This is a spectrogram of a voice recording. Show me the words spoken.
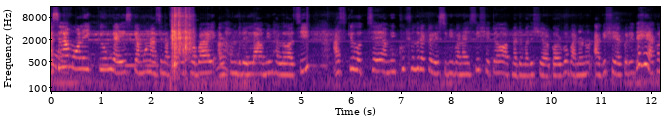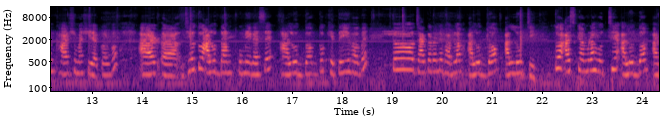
আসসালামু আলাইকুম গাইস কেমন আছেন আপনারা সবাই? আলহামদুলিল্লাহ, আমি ভালো আছি। আজকে হচ্ছে আমি খুব সুন্দর একটা রেসিপি বানাইছি, সেটাও আপনাদের মাঝে শেয়ার করব। বানানোর আগে শেয়ার করে দিই, এখন খাওয়ার সময় শেয়ার করব। আর যেহেতু আলুর দাম কমে গেছে, আলুর দম তো খেতেই হবে। তো যার কারণে ভাবলাম আলুর দম আর লুচি। তো আজকে আমরা হচ্ছে আলুর দম আর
